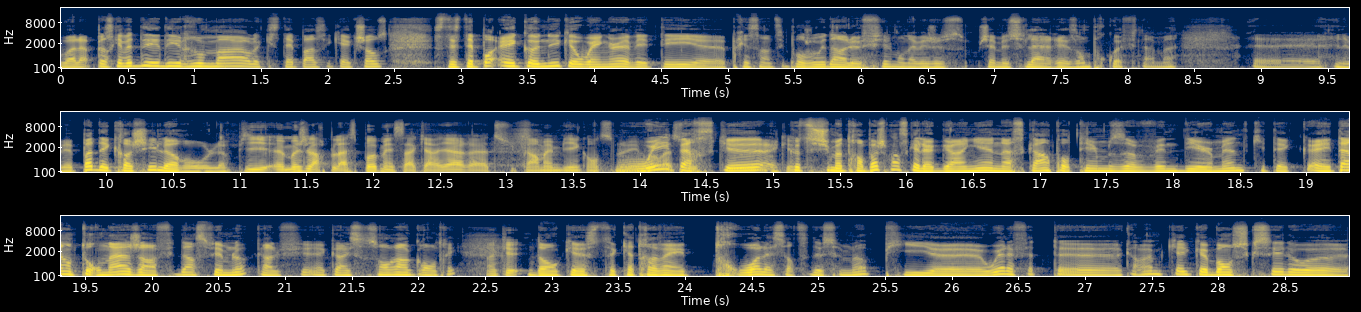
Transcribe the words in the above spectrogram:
voilà. Parce qu'il y avait des, des rumeurs là, qu'il s'était passé quelque chose. C'était pas inconnu que Wenger avait été euh, pressenti pour jouer dans le film. On n'avait jamais su la raison pourquoi finalement euh, elle n'avait pas décroché le rôle. Puis euh, moi, je la replace pas, mais sa carrière a-tu quand même bien continué? Oui, parce suite? que, écoute, si je me trompe pas, je pense qu'elle a gagné un Oscar pour Teams of Endearment, qui était, elle était en tournage en, dans ce film-là, quand, ils se sont rencontrés. Donc, euh, c'était 83 la sortie de ce film-là. Puis, oui, elle a fait quand même quelques bons succès là,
